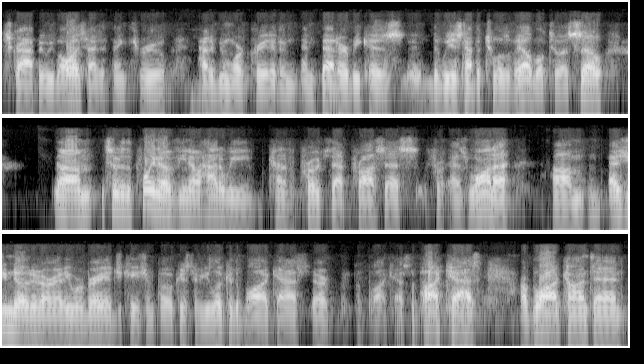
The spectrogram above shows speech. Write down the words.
scrappy. We've always had to think through how to be more creative and, and better because we just have the tools available to us. So um, so to the point of you know how do we kind of approach that process for, as Wana? Um, as you noted already, we're very education focused. If you look at the blogcast or the blogcast, the podcast, our blog content,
